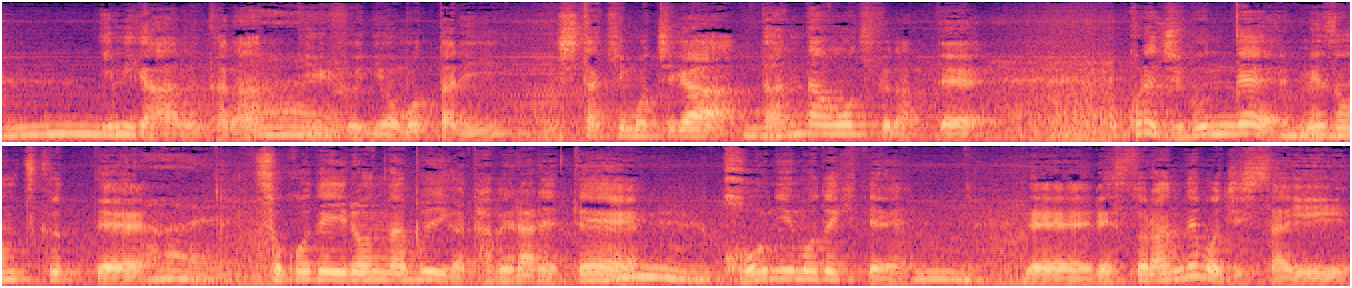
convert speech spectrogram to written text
意味があるかなっていうふうに思ったりした気持ちがだんだん大きくなってこれ自分でメゾン作って、そこでいろんな部位が食べられて、購入もできて、でレストランでも実際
